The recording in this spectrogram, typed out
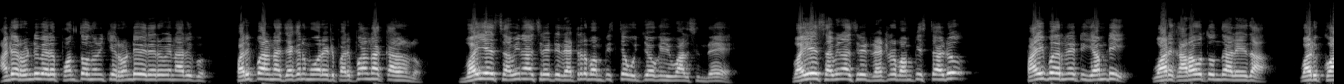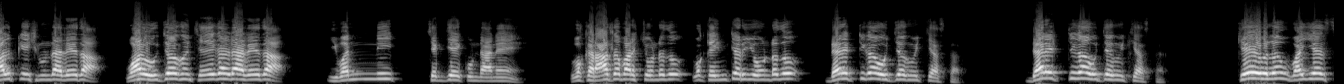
అంటే రెండు వేల పంతొమ్మిది నుంచి రెండు వేల ఇరవై నాలుగు పరిపాలన జగన్మోహన్ రెడ్డి పరిపాలనా కాలంలో వైఎస్ అవినాష్ రెడ్డి లెటర్ పంపిస్తే ఉద్యోగం ఇవ్వాల్సిందే. వైఎస్ అవినాష్ రెడ్డి లెటర్ పంపిస్తాడు. ఫైబర్ నెట్ ఎండి వాడికి అర్హత ఉందా లేదా? వాడి క్వాలిఫికేషన్ ఉందా లేదా? వాడు ఉద్యోగం చేయగలడా లేదా? ఇవన్నీ చెక్ చేయకుండానే. ఒక రాత పరీక్ష ఉండదు ఒక ఇంటర్వ్యూ ఉండదు డైరెక్ట్గా ఉద్యోగం ఇచ్చేస్తారు. డైరెక్ట్గా ఉద్యోగం ఇచ్చేస్తారు. కేవలం వైఎస్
